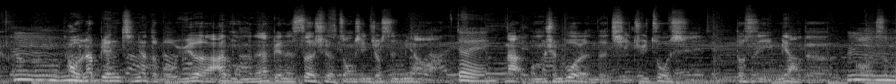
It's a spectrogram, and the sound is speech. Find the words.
啊。嗯嗯那、我那边今天的无娱乐啊，啊我们的那边的社区的中心就是庙啊，对，那我们全部人的起居作息都是以庙的、嗯。哦什么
